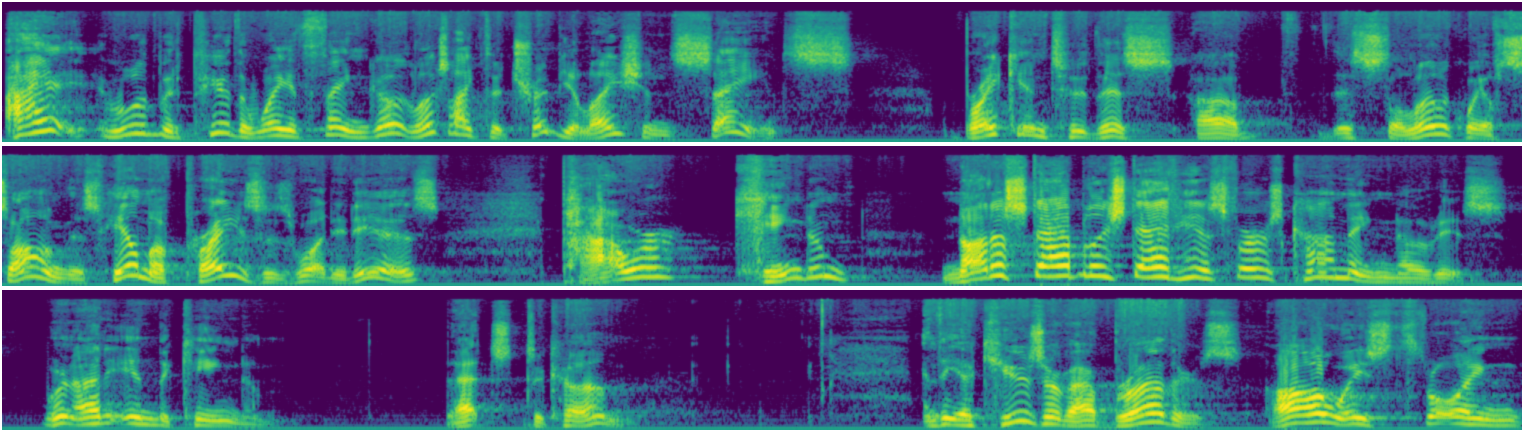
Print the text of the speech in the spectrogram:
I, it would appear the way the thing goes, it looks like the tribulation saints break into this, uh, this soliloquy of song, this hymn of praise is what it is. Power, kingdom, not established at his first coming, notice. We're not in the kingdom. That's to come. And the accuser of our brothers, always throwing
